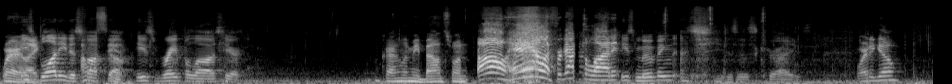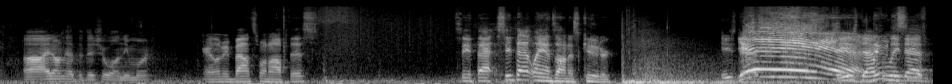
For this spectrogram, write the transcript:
Where? He's like, bloodied as fuck though. it. He's right below us here. Okay, let me bounce one. Oh hell! I forgot to light it. He's moving. Jesus Christ. Where'd he go? Uh, I don't have the visual anymore. Here, let me bounce one off this. See if that see if that lands on his cooter. He's dead. Yeah! He's definitely Dude, dead.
